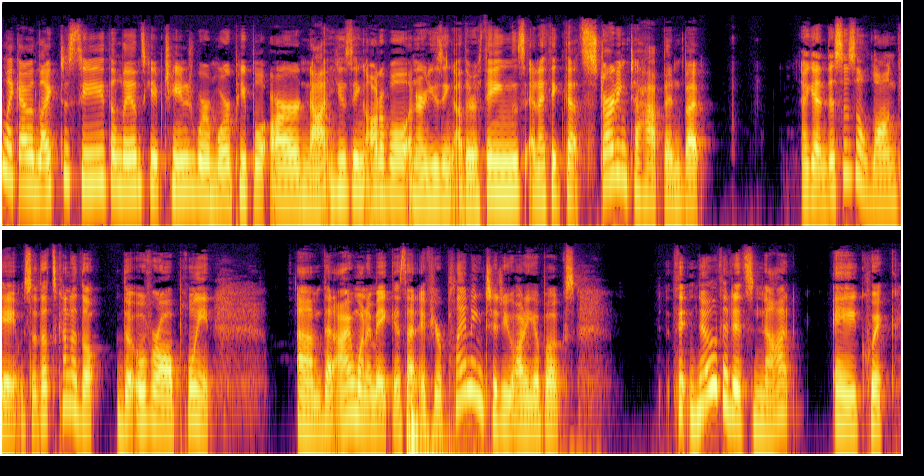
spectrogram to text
Like, I would like to see the landscape change where more people are not using Audible and are using other things. And I think that's starting to happen. But again, this is a long game. So that's kind of the, the overall point um, that I want to make is that if you're planning to do audiobooks, th- know that it's not a quick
